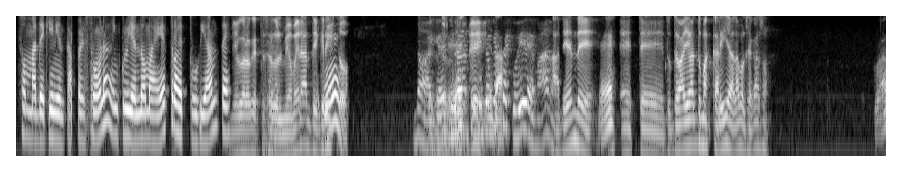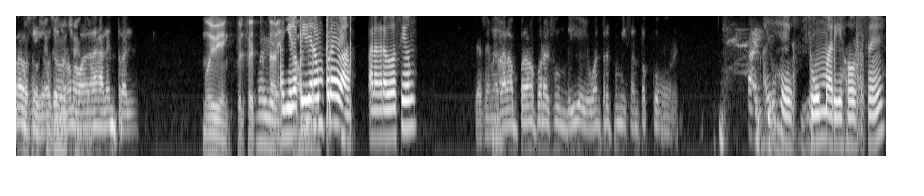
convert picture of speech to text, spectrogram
Son más de 500 personas, incluyendo maestros, estudiantes. Yo creo que este se durmió. Mira, anticristo. No, hay que decirle al Eh, que se cuide, mano. Atiende. Este, tú te vas a llevar tu mascarilla, ¿verdad? Por si acaso. Claro, si, no, no me van a dejar entrar. Muy bien, perfecto. Muy está bien. Allí no pidieron prueba para la graduación. Que se metan las pruebas por el fundillo. Yo voy a entrar por mis santos cojones. Ay, Jesús, María José.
